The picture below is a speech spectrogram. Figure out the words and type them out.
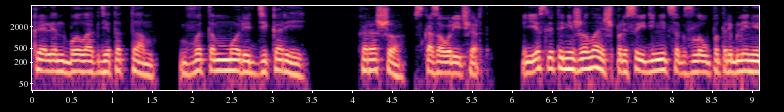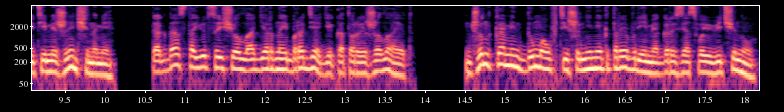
Кэлен была где-то там, в этом море дикарей. «Хорошо», – сказал Ричард. «Если ты не желаешь присоединиться к злоупотреблению теми женщинами, тогда остаются еще лагерные бродяги, которые желают». Джон Камень думал в тишине некоторое время, грызя свою ветчину.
